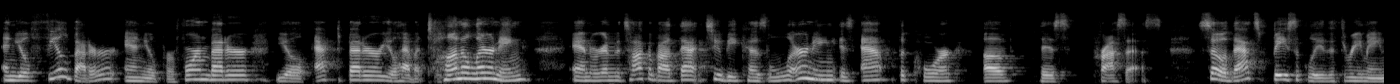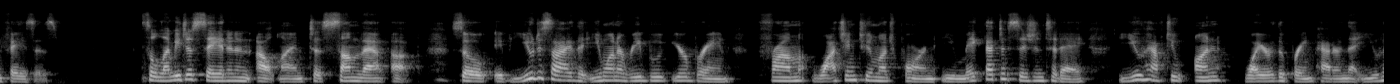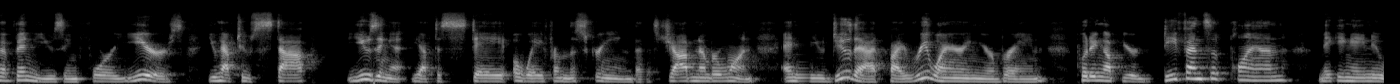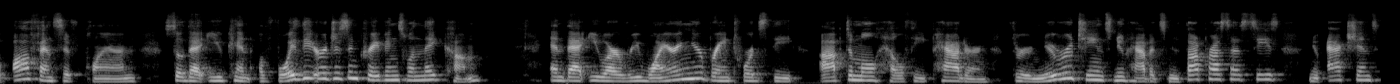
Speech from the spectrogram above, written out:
And you'll feel better and you'll perform better, you'll act better, you'll have a ton of learning and we're going to talk about that too, because learning is at the core of this process. So that's basically the three main phases. So let me just say it in an outline to sum that up. So if you decide that you want to reboot your brain from watching too much porn, you make that decision today, you have to unwire the brain pattern that you have been using for years. You have to stop using it. You have to stay away from the screen. That's job number one. And you do that by rewiring your brain, putting up your defensive plan, making a new offensive plan so that you can avoid the urges and cravings when they come, and that you are rewiring your brain towards the optimal healthy pattern through new routines, new habits, new thought processes, new actions,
